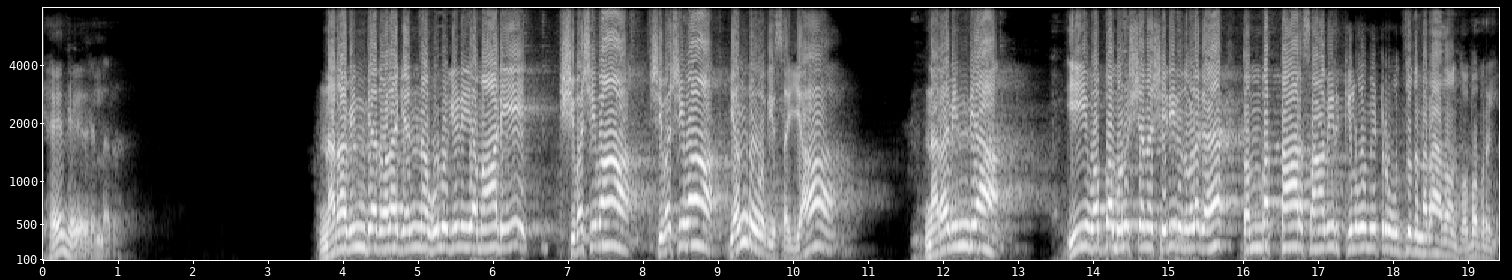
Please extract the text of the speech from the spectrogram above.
ಏನ್ ಹೇಳಿದ್ರಿ ಎಲ್ಲರೂ? ನರವಿಂದ್ಯದೊಳಗೆನ್ನ ಹುಲುಗಿಳಿಯ ಮಾಡಿ ಶಿವಶಿವ ಶಿವಶಿವ ಎಂದೋದಿಸಯ್ಯ ನರವಿಂದ್ಯ, ಈ ಒಬ್ಬ ಮನುಷ್ಯನ ಶರೀರದೊಳಗ ತೊಂಬತ್ತಾರು ಸಾವಿರ ಕಿಲೋಮೀಟರ್ ಉದ್ದದ ನರ ಅದಾವಂತ ಒಬ್ಬೊಬ್ಬರಲ್ಲಿ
